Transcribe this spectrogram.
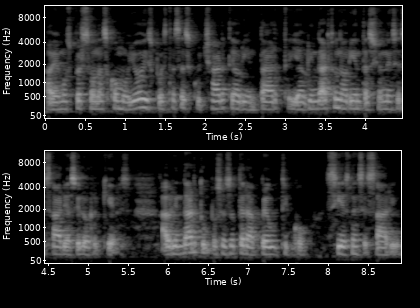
habemos personas como yo dispuestas a escucharte, a orientarte y a brindarte una orientación necesaria si lo requieres, a brindarte un proceso terapéutico si es necesario.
